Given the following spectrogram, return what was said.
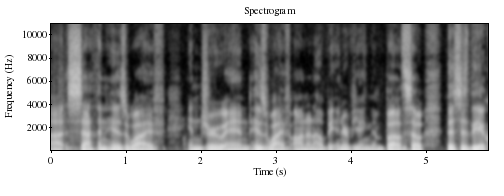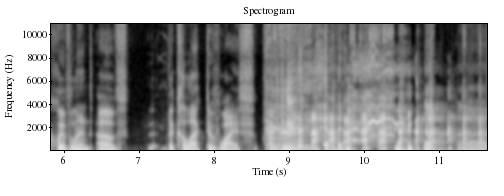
uh, Seth and his wife, and Drew and his wife on, and I'll be interviewing them both. So this is the equivalent of the collective wife of me.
